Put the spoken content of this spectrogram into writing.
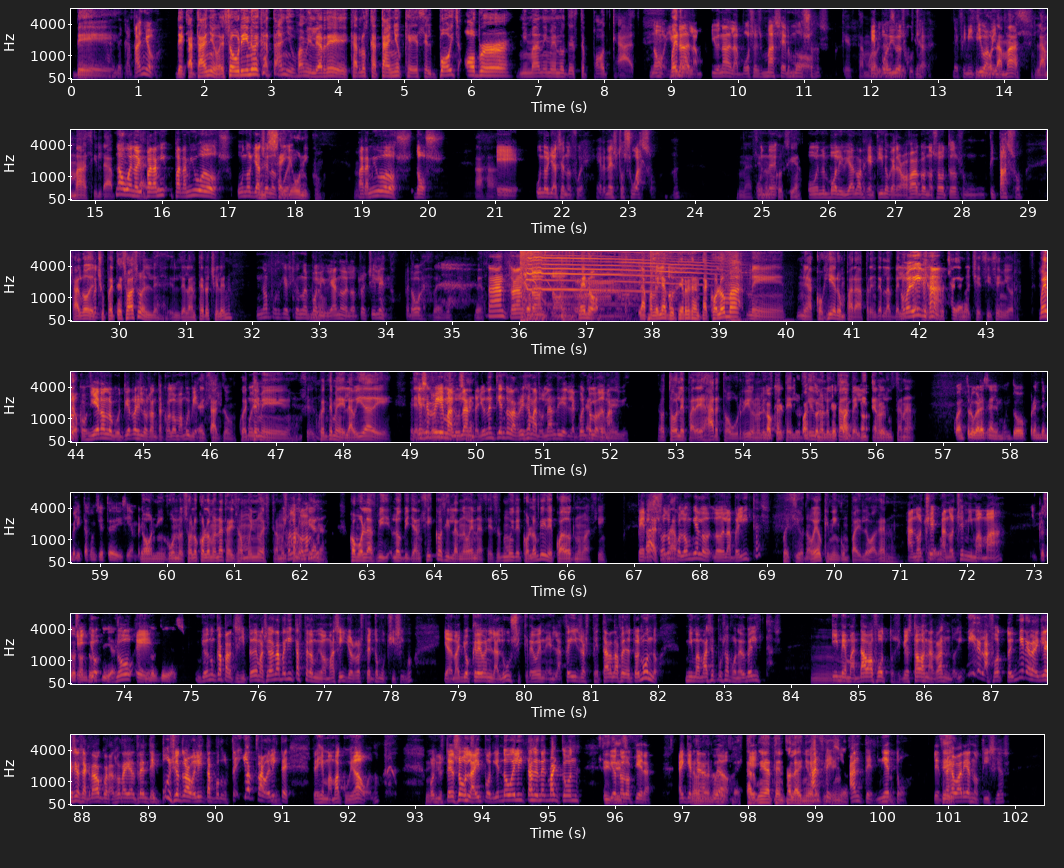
De, de Cataño de Cataño, es sobrino de Cataño, familiar de Carlos Cataño, que es el voice over, ni más ni menos de este podcast. No, y, bueno, una, de la, y una de las voces más hermosas que, he podido escuchar. definitivamente. la más, la más y la. No, bueno, y para mí, para mí hubo dos. Uno ya se nos sello fue. único. Para mí hubo dos, dos. Ajá. Eh, uno ya se nos fue, Ernesto Suazo. un, no un boliviano argentino que trabajaba con nosotros, un tipazo ¿Algo de Chupete Suazo, el, el delantero chileno? No, porque es que uno es boliviano, el otro es chileno, pero bueno. Bueno, la familia Gutiérrez Santa Coloma me, me acogieron para aprender las velitas. No me diga. noche de anoche, sí, señor. Bueno. Lo acogieron los Gutiérrez y los Santa Coloma, muy bien. Exacto. Cuénteme, cuénteme la vida de. ¿De qué se ríe Madulanda? Yo no entiendo la risa Madulanda y le cuento lo demás. No, todo le parece harto, aburrido, no le gusta el no le gusta la velita, no le gusta nada. ¿Cuántos lugares en el mundo prenden velitas un 7 de diciembre? No, ninguno. Solo Colombia, una tradición muy nuestra, muy colombiana. Como las, los villancicos y las novenas. Eso es muy de Colombia y de Ecuador nomás, sí. ¿Pero ah, solo Colombia lo, de las velitas? Pues yo no veo que ningún país lo haga. anoche, anoche mi mamá. Incluso son, eh, dos, días, yo, eh, dos días. Yo nunca participé demasiado en las velitas, pero mi mamá sí, yo respeto muchísimo. Y además yo creo en la luz y creo en, en la fe y respetar la fe de todo el mundo. Mi mamá se puso a poner velitas y me mm. mandaba fotos y yo estaba narrando y mire la foto y mire la iglesia Sagrado Corazón ahí al frente y puse otra velita por usted y otra velita. Le dije, mamá, cuidado, ¿no? Porque usted sola ahí poniendo velitas en el balcón, Dios no lo quiera. Hay que tener cuidado. estar muy atento a la señora. Antes, antes, nieto, le traje varias noticias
